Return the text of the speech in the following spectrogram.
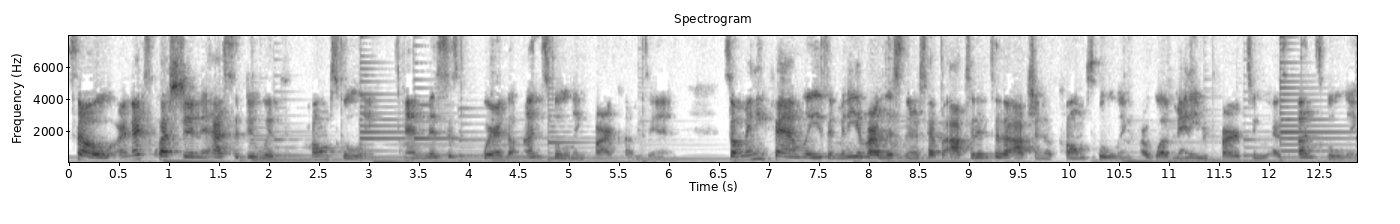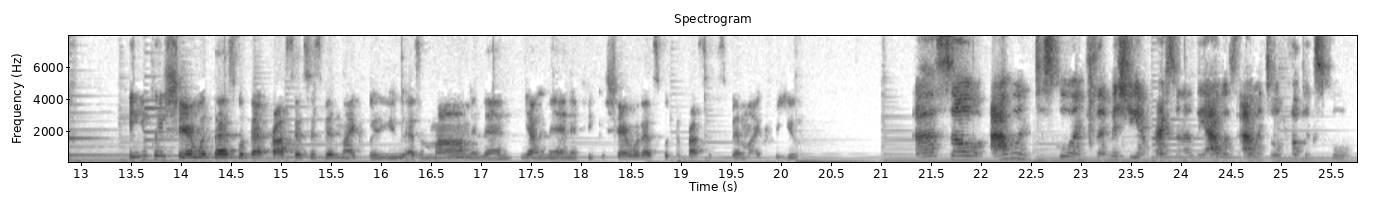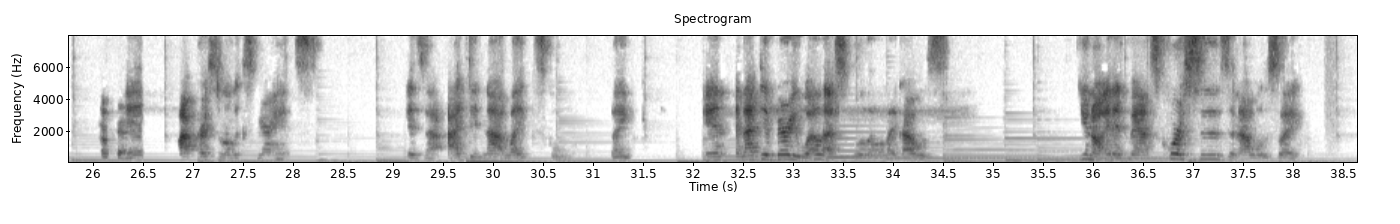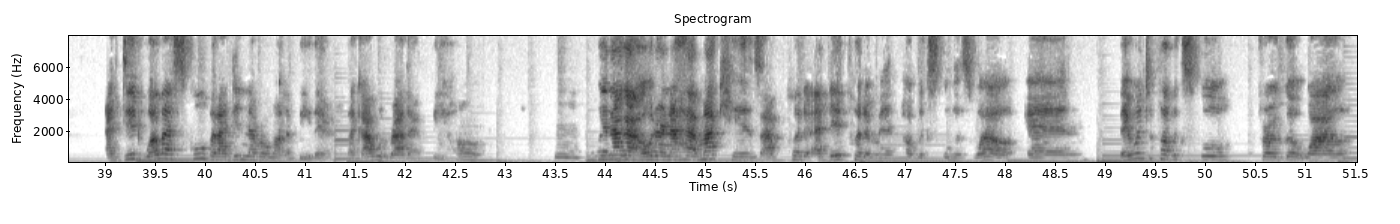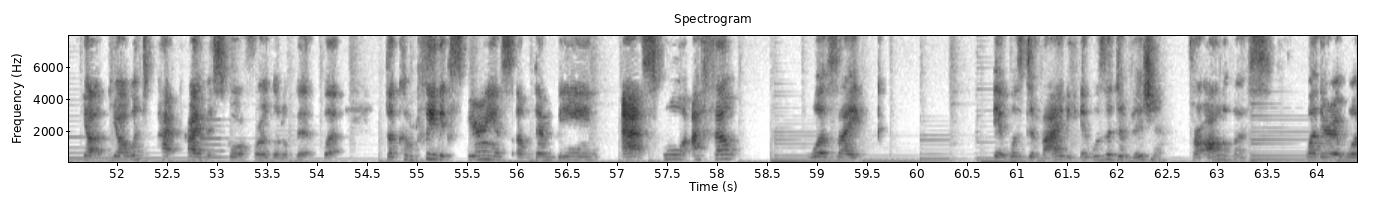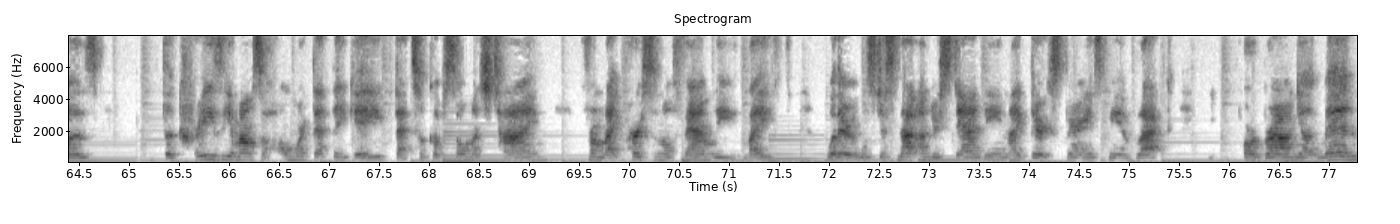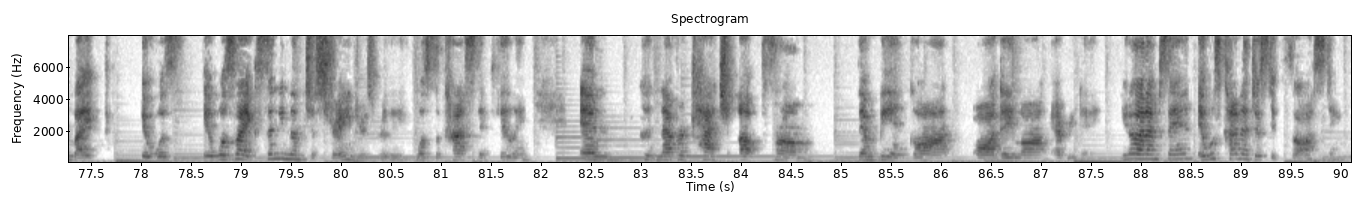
So our next question has to do with homeschooling, and this is where the unschooling part comes in. So many families and many of our listeners have opted into the option of homeschooling, or what many refer to as unschooling. Can you please share with us what that process has been like for you as a mom, and then young men, if you could share with us what the process has been like for you? Uh, so I went to school in Flint, Michigan. Personally, I was I went to a public school. Okay. And my personal experience is that I did not like school. Like, and and I did very well at school though. Like I was, you know, in advanced courses, and I was like, I did well at school, but I didn't ever want to be there. Like I would rather be home. Mm. When I got older and I had my kids, I put I did put them in public school as well, and they went to public school for a good while. Y'all y'all went to private school for a little bit, but the complete experience of them being at school, I felt was like it was dividing. It was a division for all of us. Whether it was the crazy amounts of homework that they gave that took up so much time from like personal family life, whether it was just not understanding like their experience being black or brown young men, like it was it was like sending them to strangers really was the constant feeling. And could never catch up from them being gone all day long every day. You know what i'm saying? It was kind of just exhausting.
